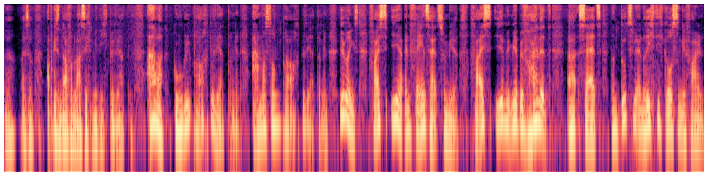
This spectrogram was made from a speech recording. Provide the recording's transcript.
Ja, also abgesehen davon lasse ich mich nicht bewerten. Aber Google braucht Bewertungen. Amazon braucht Bewertungen. Übrigens, falls ihr ein Fan seid von mir, falls ihr mit mir befreundet äh, seid, dann tut's mir einen richtig großen Gefallen.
